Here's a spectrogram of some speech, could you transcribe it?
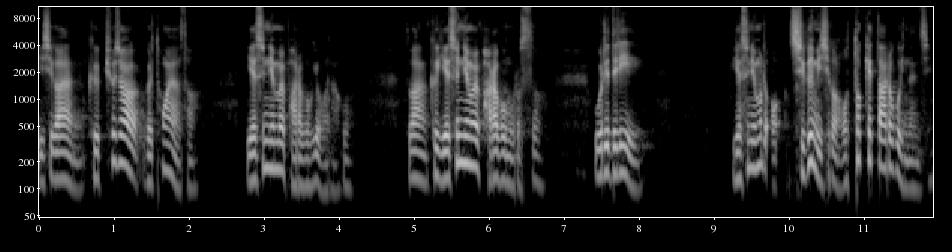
이 시간 그 표적을 통하여서 예수님을 바라보기 원하고 또한 그 예수님을 바라봄으로써 우리들이 예수님을 어, 지금 이 시간 어떻게 따르고 있는지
